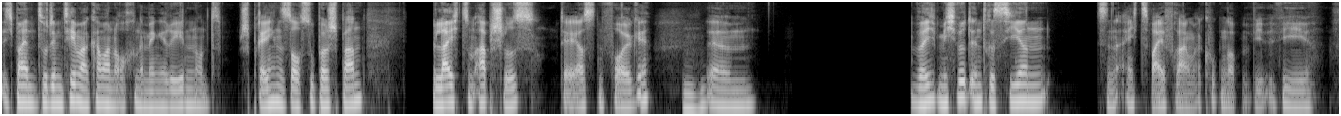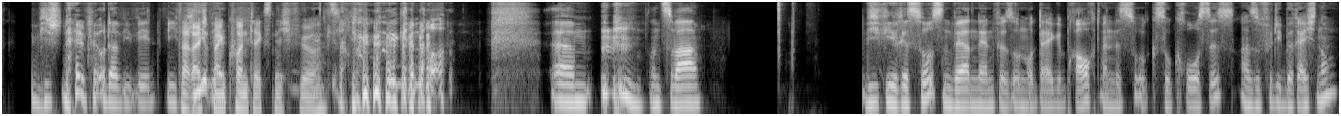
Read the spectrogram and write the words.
Ich meine, zu dem Thema kann man auch eine Menge reden und sprechen, ist auch super spannend. Vielleicht zum Abschluss der ersten Folge. Mhm. Ähm, weil ich, mich würde interessieren, das sind eigentlich zwei Fragen, mal gucken, ob wie, wie, wie schnell wir oder wie, wie, wie Da reicht wir mein Kontext nicht für. Genau. genau. ähm, und zwar, wie viel Ressourcen werden denn für so ein Modell gebraucht, wenn es so, so groß ist, also für die Berechnung?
